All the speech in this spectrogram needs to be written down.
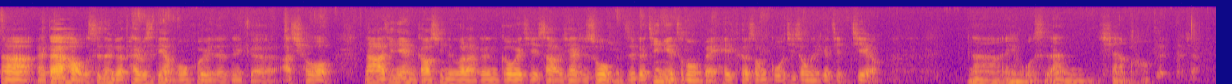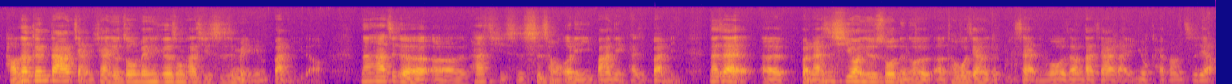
那呃，大家好，我是那个台北市电脑工会的那个阿秋哦。那今天很高兴能够来跟各位介绍一下，就是我们这个今年总统杯黑客松国际松的一个简介哦。那哎，我是按下嘛哈。好，那跟大家讲一下，就中杯黑客松它其实是每年办理的哦。那它这个呃，它其实是从二零一八年开始办理。那在呃，本来是希望就是说能够呃，透过这样一个比赛，能够让大家来运用开放资料，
